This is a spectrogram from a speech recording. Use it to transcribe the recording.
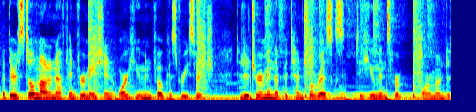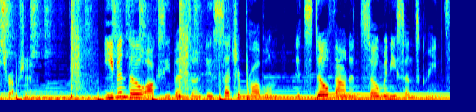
but there is still not enough information or human focused research to determine the potential risks to humans from hormone disruption. Even though oxybenzone is such a problem, it's still found in so many sunscreens.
